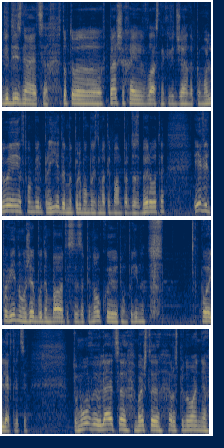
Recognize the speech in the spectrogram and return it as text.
відрізняється. Тобто, е, вперше хай власник віджене помалює автомобіль, приїде, ми по-любому будемо знімати бампер, дозбирувати. І відповідно вже будемо бавитися запіновкою і тому подібне по електриці. Тому, виявляється, бачите, розпінування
